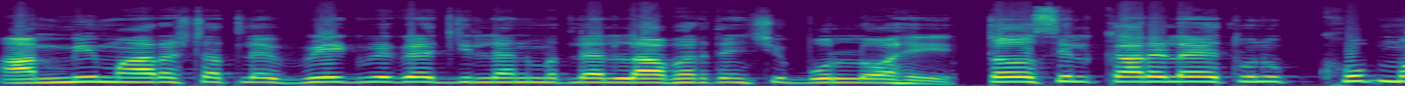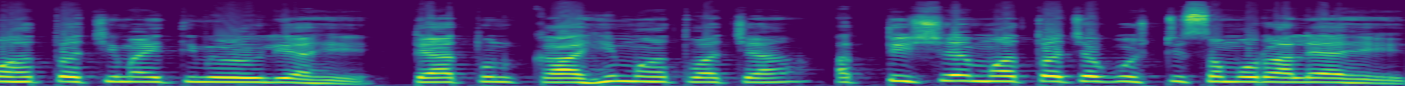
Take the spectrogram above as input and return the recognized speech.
आम्ही महाराष्ट्रातल्या वेगवेगळ्या जिल्ह्यांमधल्या लाभार्थ्यांशी बोललो आहे. तहसील कार्यालयातून खूप महत्वाची माहिती मिळवली आहे. त्यातून काही महत्त्वाच्या अतिशय महत्त्वाच्या गोष्टी समोर आल्या आहेत.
